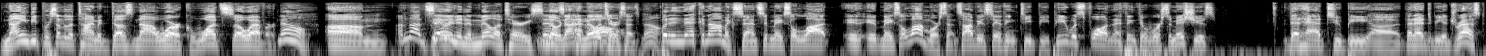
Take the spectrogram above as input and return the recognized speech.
ninety percent of the time, it does not work whatsoever. No, Um, I'm not very- saying in a military sense. no, not in a military all. sense, No, but in an economic sense, it makes a lot. It, it makes a lot more sense. Obviously, I think TPP was flawed, and I think there were some issues that had to be uh, that had to be addressed.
